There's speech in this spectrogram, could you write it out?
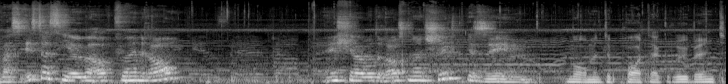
Was ist das hier überhaupt für ein Raum? Ich habe draußen ein Schild gesehen, murmelte Porter grübelnd,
